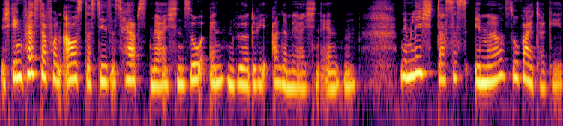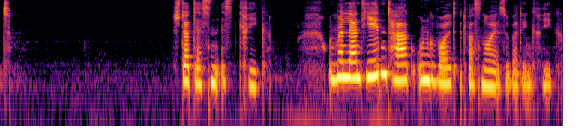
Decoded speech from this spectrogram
Ich ging fest davon aus, dass dieses Herbstmärchen so enden würde, wie alle Märchen enden, nämlich dass es immer so weitergeht. Stattdessen ist Krieg und man lernt jeden Tag ungewollt etwas Neues über den Krieg.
